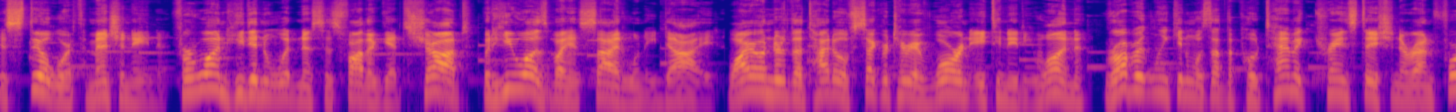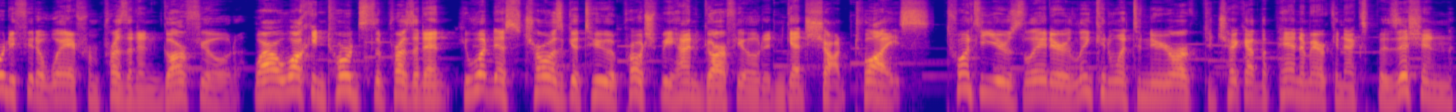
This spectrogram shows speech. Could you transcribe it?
is still worth mentioning. For one, he didn't witness his father get shot, but he was by his side when he died. While under the title of Secretary of War in 1881, Robert Lincoln was at the Potomac train station around 40 feet away from President Garfield. While walking towards the president, he witnessed Charles Guiteau approach behind Garfield and get shot twice. 20 years later, Lincoln went to New York to check out the Pan American Exposition,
